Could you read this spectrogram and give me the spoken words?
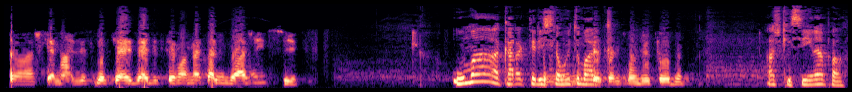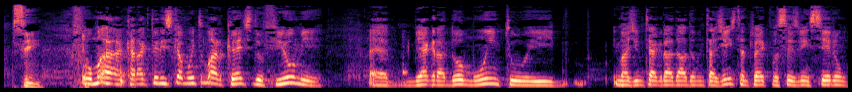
Então acho que é mais isso do que a ideia de ter uma metalinguagem em si. Uma característica muito marcante. Acho que sim, né, Paulo? Sim. Uma característica muito marcante do filme, é, me agradou muito e imagino ter agradado a muita gente, tanto é que vocês venceram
